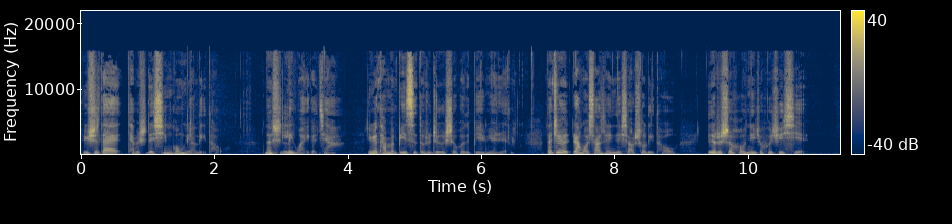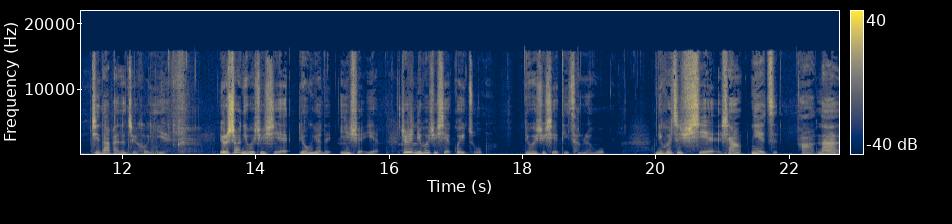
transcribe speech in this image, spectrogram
于是，在台北市的新公园里头，那是另外一个家，因为他们彼此都是这个社会的边缘人。那这让我想起你的小说里头，有的时候你就会去写金大班的最后一页，有的时候你会去写永远的尹雪艳，就是你会去写贵族，你会去写底层人物，你会去写像镊子啊，那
